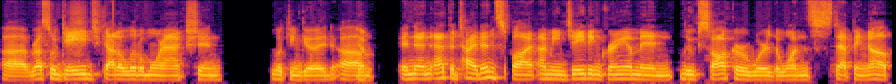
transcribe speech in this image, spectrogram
Uh, Russell Gage got a little more action looking good. Um, yep. And then at the tight end spot, I mean, Jaeden Graham and Luke Stocker were the ones stepping up.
